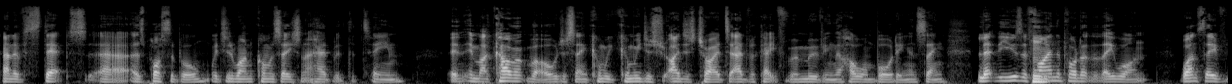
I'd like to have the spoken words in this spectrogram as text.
kind of steps uh, as possible, which is one conversation I had with the team in, in, my current role. Just saying, can we can we just I just tried to advocate for removing the whole onboarding and saying let the user hmm. find the product that they want once they've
